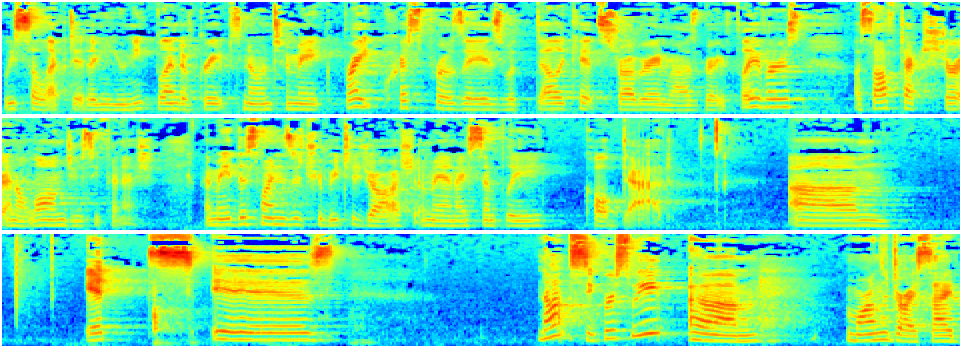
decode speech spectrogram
we selected a unique blend of grapes known to make bright, crisp rosés with delicate strawberry and raspberry flavors, a soft texture, and a long, juicy finish. I made this wine as a tribute to Josh, a man I simply called Dad. Um, it is not super sweet, um, more on the dry side.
